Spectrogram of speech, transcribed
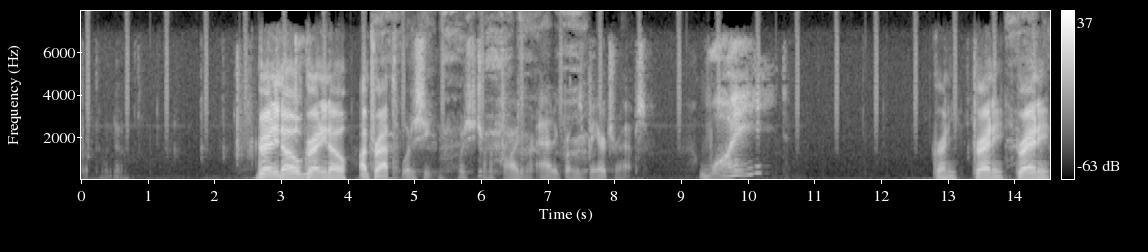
Broke the window. Granny no, Granny no. I'm trapped. What is she? What is she trying to hide in her attic, bro? There's bear traps. What? Granny, Granny, Granny.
